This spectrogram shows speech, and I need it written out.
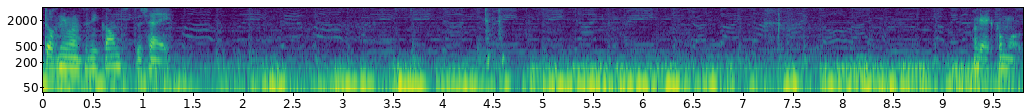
Toch niemand aan die kant, dus hey. Oké, kom op.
